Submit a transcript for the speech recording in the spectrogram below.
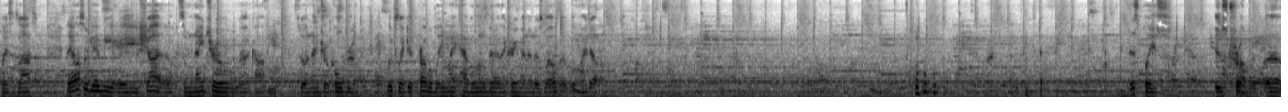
place is awesome. They also gave me a shot of some nitro uh, coffee, so a nitro cold brew. Looks like it probably might have a little bit of the cream in it as well, but we'll find out. this place is trouble. Um,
